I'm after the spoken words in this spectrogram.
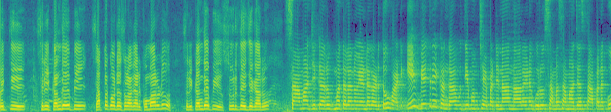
వ్యక్తి శ్రీ కందేపి సప్తకోటేశ్వరరావు గారి కుమారుడు శ్రీ కందేపి సూర్యతేజ గారు. సామాజిక రుగ్మతలను ఎండగడుతూ వాటికి వ్యతిరేకంగా ఉద్యమం చేపట్టిన నారాయణ గురు సమ సమాజ స్థాపనకు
